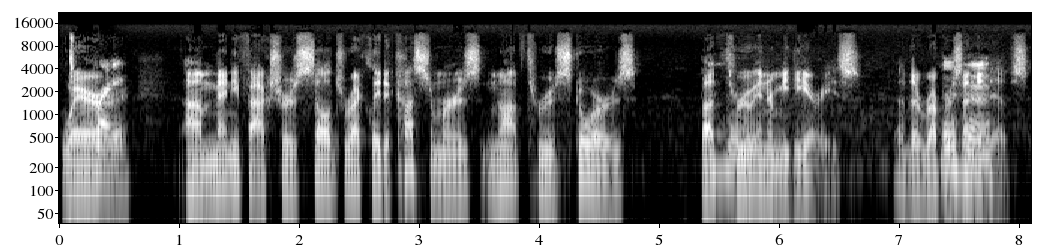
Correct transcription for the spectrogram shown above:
where right. um, manufacturers sell directly to customers not through stores but mm-hmm. through intermediaries uh, the representatives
